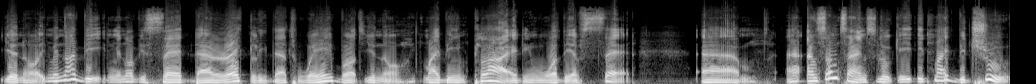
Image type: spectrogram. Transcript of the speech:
You know, it may not be it may not be said directly that way, but you know, it might be implied in what they have said. Um, and sometimes, look, it, it might be true.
